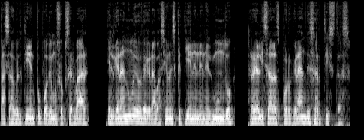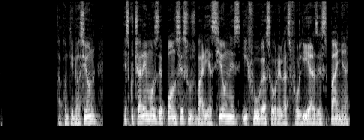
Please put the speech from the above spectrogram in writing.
Pasado el tiempo podemos observar el gran número de grabaciones que tienen en el mundo realizadas por grandes artistas. A continuación, escucharemos de Ponce sus variaciones y fugas sobre las folías de España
